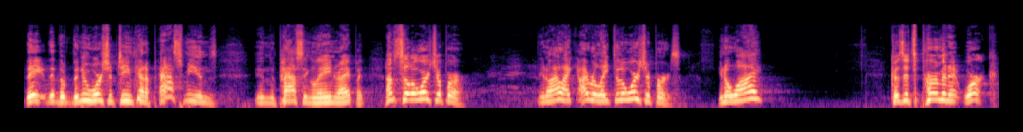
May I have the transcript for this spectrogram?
They, the, the new worship team kind of passed me in, in the passing lane, right? But I'm still a worshiper. You know, I like, I relate to the worshipers. You know why? Because it's permanent work.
